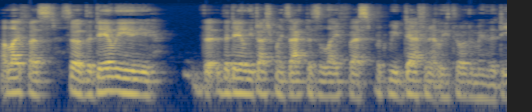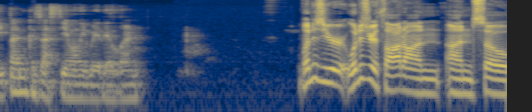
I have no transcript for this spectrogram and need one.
a life vest. So the daily the, the daily touch points act as a life vest, but we definitely throw them in the deep end because that's the only way they learn. What is your what is your thought on on so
